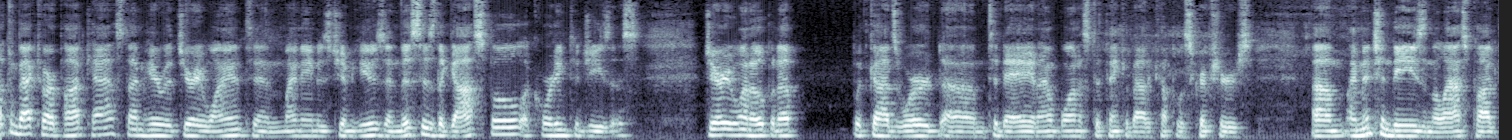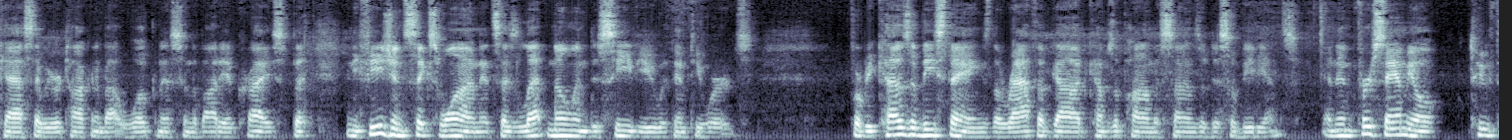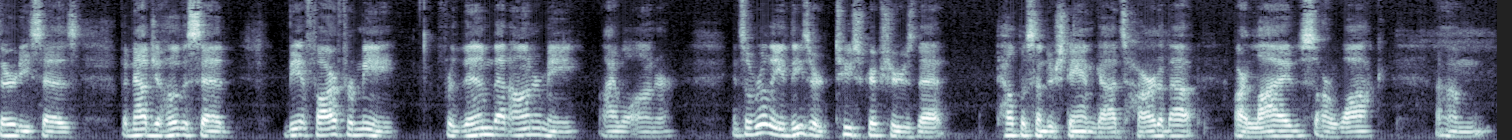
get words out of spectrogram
Welcome back to our podcast. I'm here with Jerry Wyant, and my name is Jim Hughes, and this is the Gospel according to Jesus. Jerry, want to open up with God's Word um, today, and I want us to think about a couple of scriptures. Um, I mentioned these in the last podcast that we were talking about wokeness in the body of Christ, but in Ephesians 6 1, it says, Let no one deceive you with empty words. For because of these things, the wrath of God comes upon the sons of disobedience. And then 1 Samuel 2:30 says, "But now Jehovah said, Be it far from me, for them that honor me, I will honor." And so really these are two scriptures that help us understand God's heart about our lives, our walk. Um,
